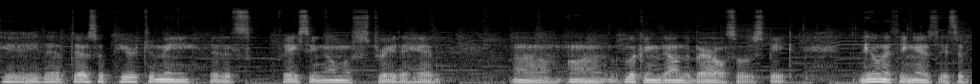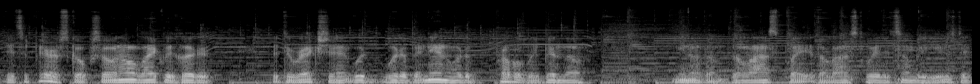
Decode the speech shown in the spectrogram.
Okay, that does appear to me that it's facing almost straight ahead, uh, uh, looking down the barrel, so to speak. The only thing is, it's a it's a periscope, so in all likelihood, it, the direction it would would have been in would have probably been the, you know, the the last play, the last way that somebody used it.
